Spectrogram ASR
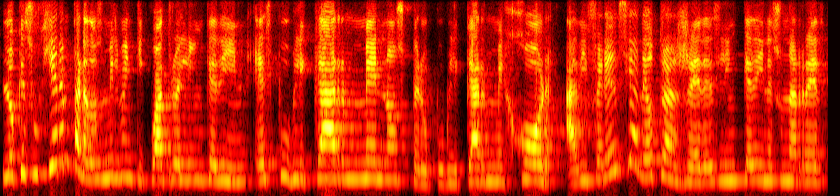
Lo que sugieren para 2024 el LinkedIn es publicar menos, pero publicar mejor. A diferencia de otras redes, LinkedIn es una red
